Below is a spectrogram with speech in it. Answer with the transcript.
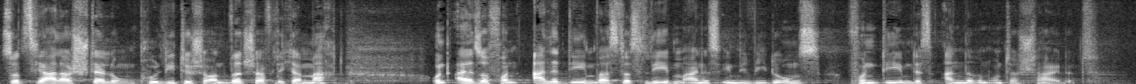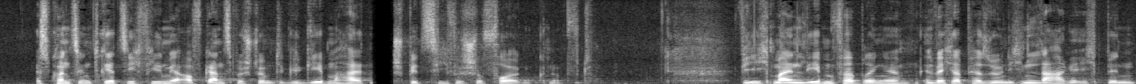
sozialer Stellung, politischer und wirtschaftlicher Macht und also von alledem, was das Leben eines Individuums von dem des anderen unterscheidet. Es konzentriert sich vielmehr auf ganz bestimmte Gegebenheiten, spezifische Folgen knüpft wie ich mein Leben verbringe, in welcher persönlichen Lage ich bin,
